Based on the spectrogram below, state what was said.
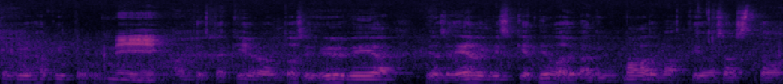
Tuli ihan vitu. Niin. Anteeksi, tämä kirja on tosi hyviä. Ja se Elviskin, että niillä on hyvä niin maalivahtiosasto.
